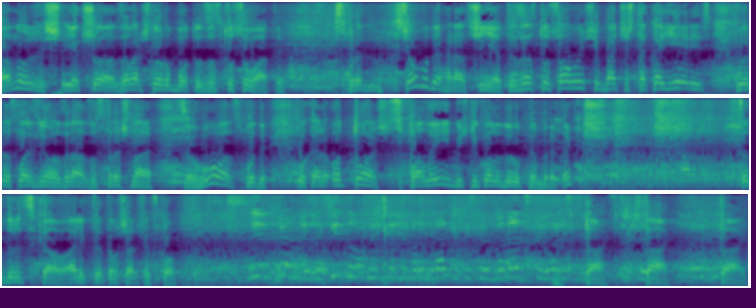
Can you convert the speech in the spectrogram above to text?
А ну, якщо завершену роботу застосувати, все буде гаразд чи ні? Ти застосовуєш і бачиш, така єрість виросла з нього зразу страшна. Господи, Бог каже, отож, спали і більш ніколи до рук не бери, так? Це дуже цікаво. Алік, ти там шарфік впав. Так, так, так.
